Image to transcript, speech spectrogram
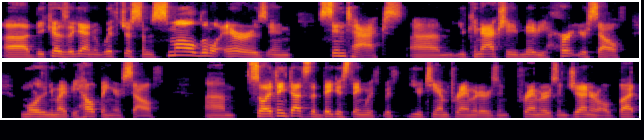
Uh, because again, with just some small little errors in syntax, um, you can actually maybe hurt yourself more than you might be helping yourself. Um, so I think that's the biggest thing with with UTM parameters and parameters in general. But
